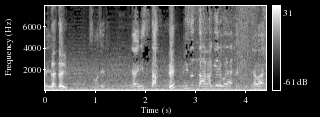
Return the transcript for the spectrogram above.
やいや。だ大丈ちょっと間違えた。やばいミスった。夫え？ミスった。負けるこれ。やばい。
